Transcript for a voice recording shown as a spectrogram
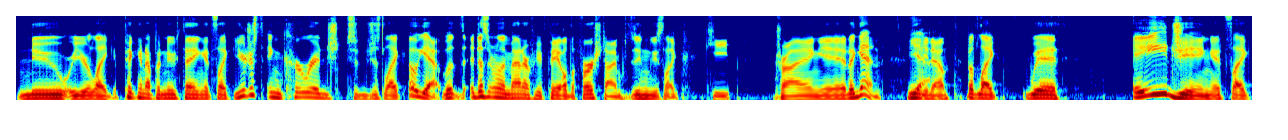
new or you're like picking up a new thing it's like you're just encouraged to just like oh yeah well, it doesn't really matter if you fail the first time because you can just like keep trying it again Yeah. you know but like with aging, it's like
